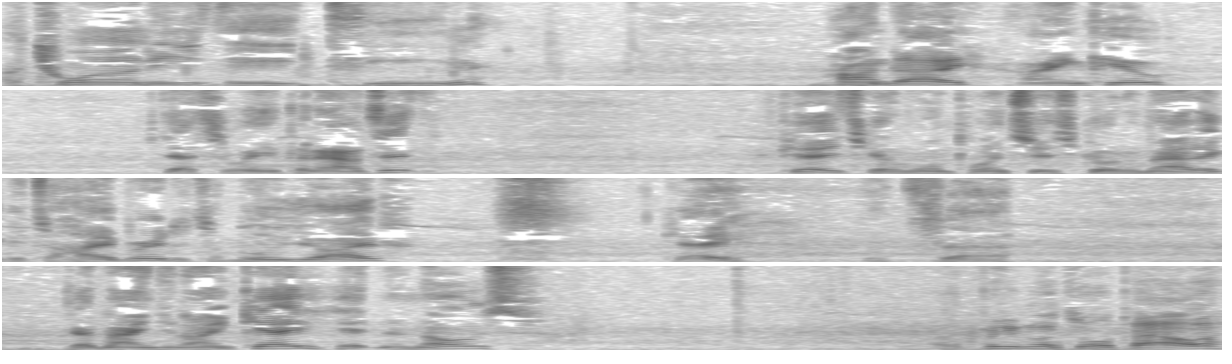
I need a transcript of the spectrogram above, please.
a 2018 Hyundai Ioniq. That's the way you pronounce it. Okay, it's got a 1.6 automatic. It's a hybrid. It's a blue drive. Okay, it's uh, got 99K hitting the nose. Uh, pretty much all power.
